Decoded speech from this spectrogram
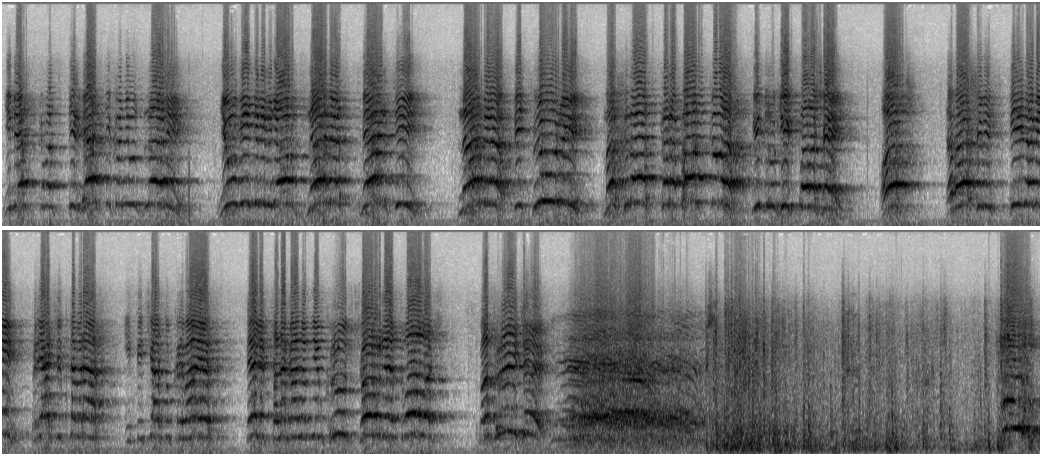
Немецкого стервятника не узнали! Не увидели в нем знамя смерти! Знамя Петлюры, Махна, Скоропадского и других положений! Вот за вашими спинами прячется враг, и сейчас, укрываясь, целится наганом мне в грудь черная сволочь! Смотрите! Ну,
